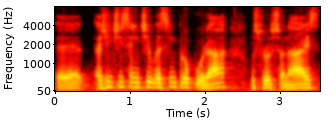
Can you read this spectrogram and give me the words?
É, a gente incentiva assim procurar os profissionais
